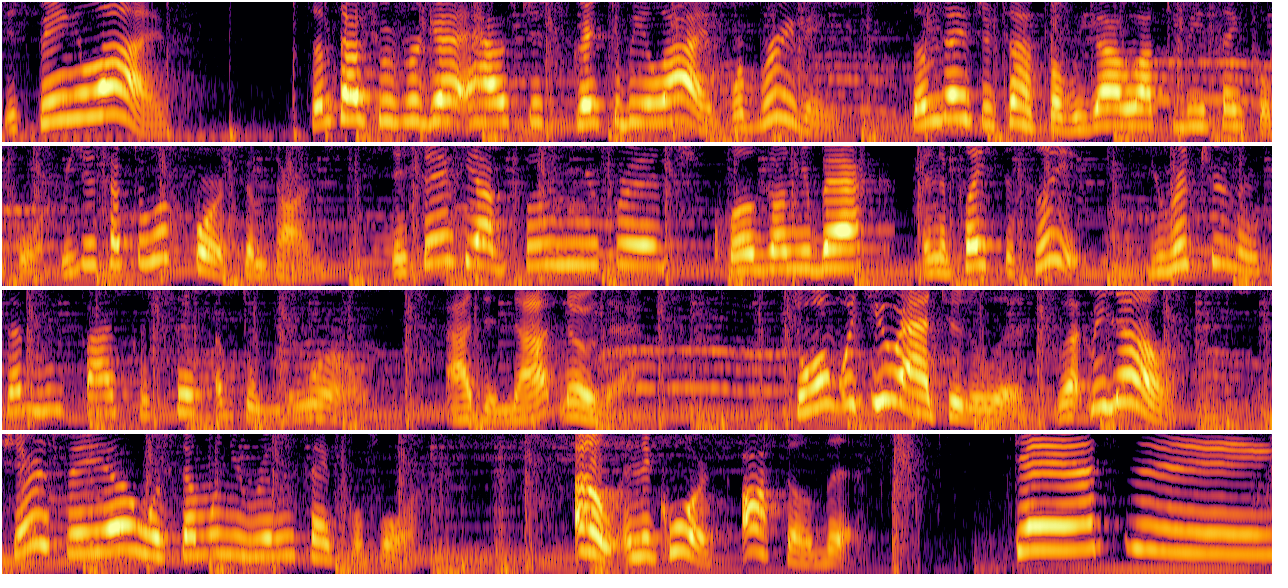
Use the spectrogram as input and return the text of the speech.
just being alive. Sometimes we forget how it's just great to be alive. We're breathing. Some days are tough, but we got a lot to be thankful for. We just have to look for it sometimes. They say if you have food in your fridge, clothes on your back, and a place to sleep, you're richer than 75% of the world. I did not know that. So what would you add to the list? Let me know. Share this video with someone you're really thankful for. Oh, and of course, also this. Dancing!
